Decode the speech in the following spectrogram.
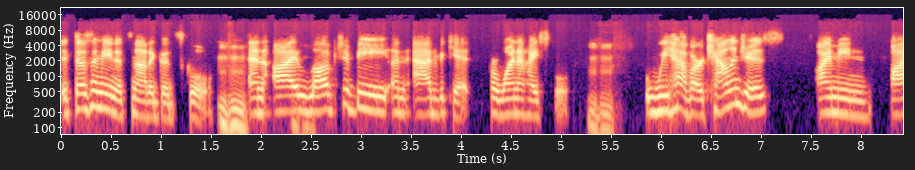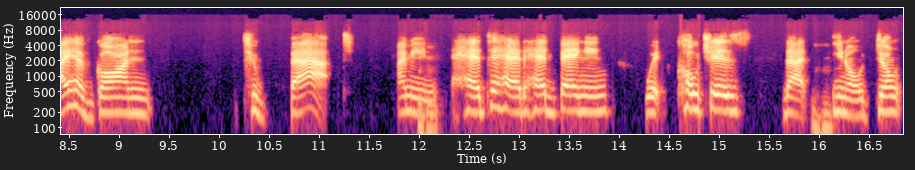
It doesn't mean it's not a good school. Mm-hmm. And I mm-hmm. love to be an advocate for Waianae High School. Mm-hmm. We have our challenges. I mean, I have gone to bat. I mean, head to head, head banging with coaches that, mm-hmm. you know, don't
